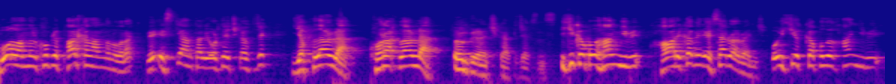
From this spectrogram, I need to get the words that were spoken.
Bu alanları komple park alanları olarak ve eski Antalya'yı ortaya çıkartacak yapılarla, konaklarla ön plana çıkartacaksınız. İki kapılı han gibi harika bir eser var bence. O iki kapılı han gibi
